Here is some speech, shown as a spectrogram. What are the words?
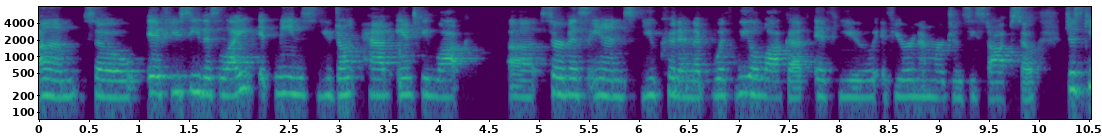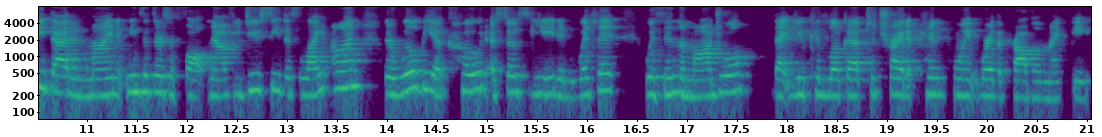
Um, so if you see this light, it means you don't have anti-lock uh, service and you could end up with wheel lockup if you if you're an emergency stop. So just keep that in mind. It means that there's a fault. Now if you do see this light on there will be a code associated with it within the module that you could look up to try to pinpoint where the problem might be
